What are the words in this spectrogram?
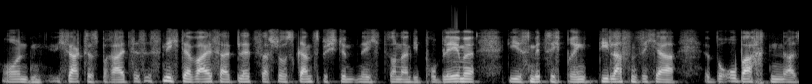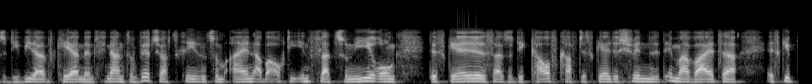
und ich sagte es bereits, es ist nicht der Weisheit letzter Schluss, ganz bestimmt nicht, sondern die Probleme, die es mit sich bringt, die lassen sich ja beobachten. Also die wiederkehrenden Finanz- und Wirtschaftskrisen zum einen, aber auch die Inflationierung des Geldes, also die Kaufkraft des Geldes schwindet immer weiter. Es gibt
